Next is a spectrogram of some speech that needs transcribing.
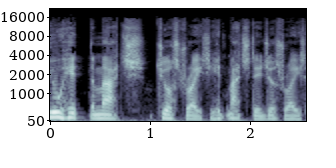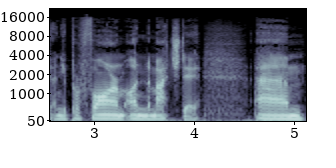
you hit the match just right, you hit match day just right, and you perform on the match day. Um,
